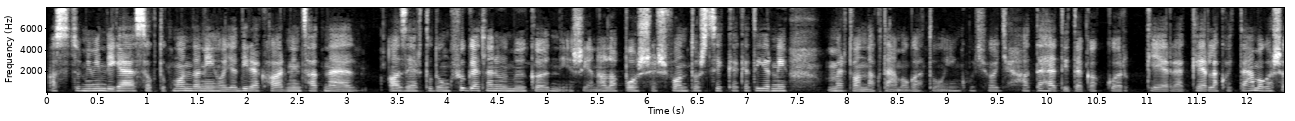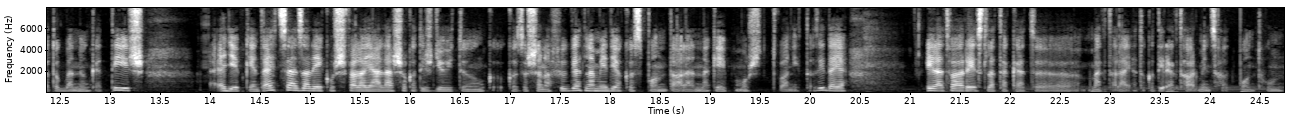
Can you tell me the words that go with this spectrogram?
Azt mi mindig el szoktuk mondani, hogy a Direkt 36-nál azért tudunk függetlenül működni, és ilyen alapos és fontos cikkeket írni, mert vannak támogatóink, úgyhogy ha tehetitek, akkor kérlek, kérlek hogy támogassatok bennünket ti is. Egyébként egy százalékos felajánlásokat is gyűjtünk közösen a Független Média Központtal, ennek épp most van itt az ideje, illetve a részleteket megtaláljátok a direkt36.hu-n.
